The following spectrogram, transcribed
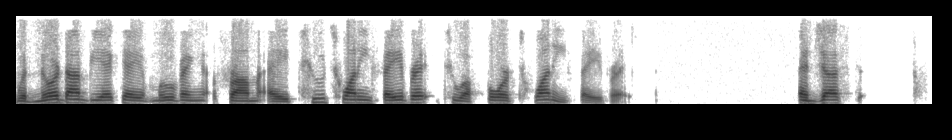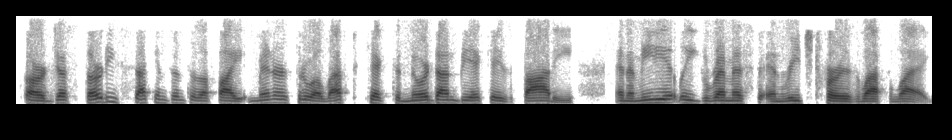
with Nuerdanbieke moving from a 220 favorite to a 420 favorite. And just or just 30 seconds into the fight, Minner threw a left kick to Nuerdanbieke's body and immediately grimaced and reached for his left leg.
